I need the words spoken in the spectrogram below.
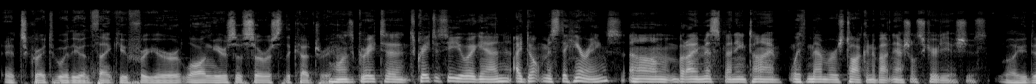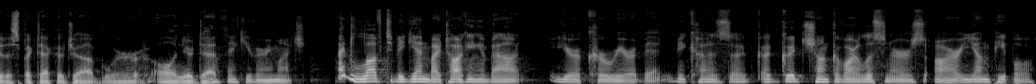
It's great to be with you, and thank you for your long years of service to the country. Well, it's great to it's great to see you again. I don't miss the hearings, um, but I miss spending time with members talking about national security issues. Well, you did a spectacular job. We're all in your debt. Well, thank you very much. I'd love to begin by talking about your career a bit because a, a, good chunk of our listeners are young people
